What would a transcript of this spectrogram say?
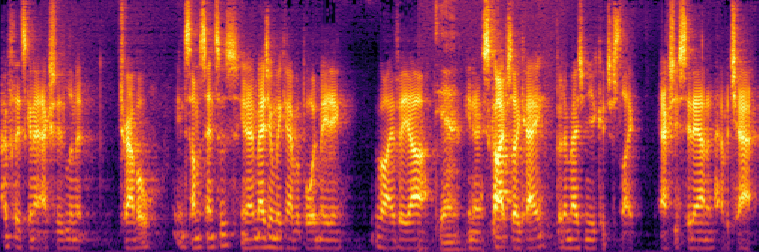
Hopefully, it's going to actually limit travel in some senses. You know, imagine we could have a board meeting via VR. Yeah. You know, Skype's okay, but imagine you could just like actually sit down and have a chat.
